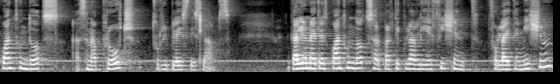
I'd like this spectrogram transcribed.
quantum dots as an approach to replace these lamps. Gallium nitride quantum dots are particularly efficient for light emission,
